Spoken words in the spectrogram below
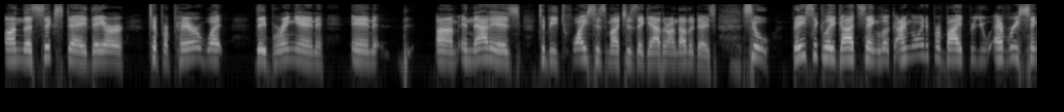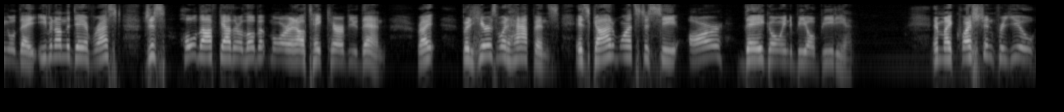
On the sixth day, they are to prepare what they bring in, and um, and that is to be twice as much as they gather on the other days. So basically, God's saying, "Look, I'm going to provide for you every single day, even on the day of rest. Just hold off, gather a little bit more, and I'll take care of you then." Right? But here's what happens: is God wants to see are they going to be obedient? And my question for you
